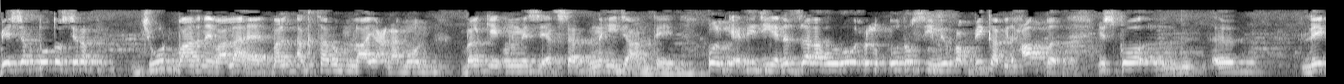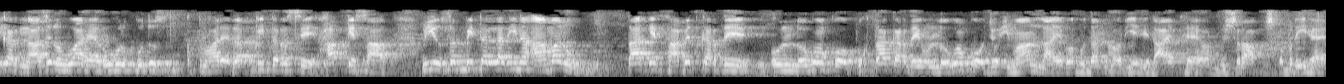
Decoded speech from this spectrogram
بے شک تو تو صرف جھوٹ باندھنے والا ہے، بل اکثر لا يعلمون، بلکہ ان میں سے اکثر نہیں جانتے۔ قل کہہ دیجیے نزلہ روح القدس من ربک بالحق۔ اس کو لے کر نازل ہوا ہے روح القدس تمہارے رب کی طرف سے، حق کے ساتھ۔ لیثبت الذین آمنوا، تاکہ ثابت کر دے ان لوگوں کو، پختہ کر دے ان لوگوں کو جو ایمان لائے، وہ ہدن اور یہ ہدایت ہے اور بشرا خوشخبری ہے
